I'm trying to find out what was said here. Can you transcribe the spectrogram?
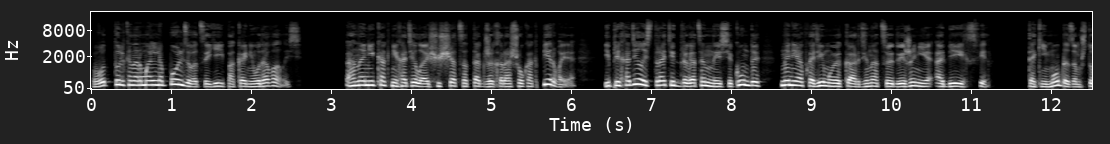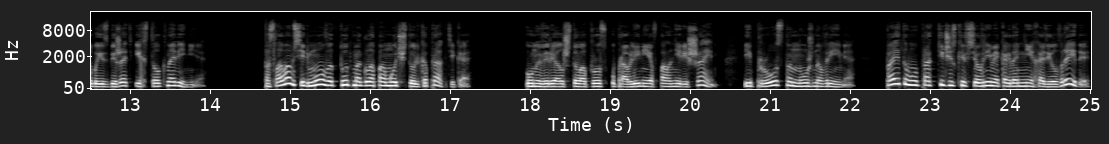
Вот только нормально пользоваться ей пока не удавалось. Она никак не хотела ощущаться так же хорошо, как первая, и приходилось тратить драгоценные секунды на необходимую координацию движения обеих сфер таким образом, чтобы избежать их столкновения. По словам седьмого, тут могла помочь только практика. Он уверял, что вопрос управления вполне решаем, и просто нужно время. Поэтому практически все время, когда не ходил в рейды,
